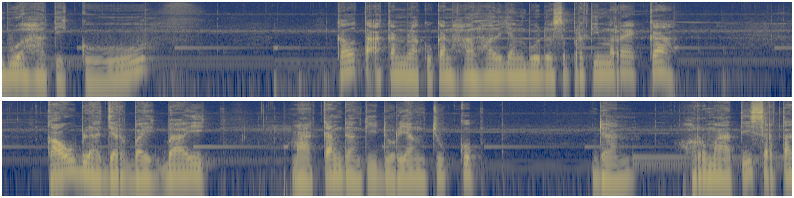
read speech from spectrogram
Buah hatiku, kau tak akan melakukan hal-hal yang bodoh seperti mereka. Kau belajar baik-baik, makan dan tidur yang cukup, dan hormati serta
